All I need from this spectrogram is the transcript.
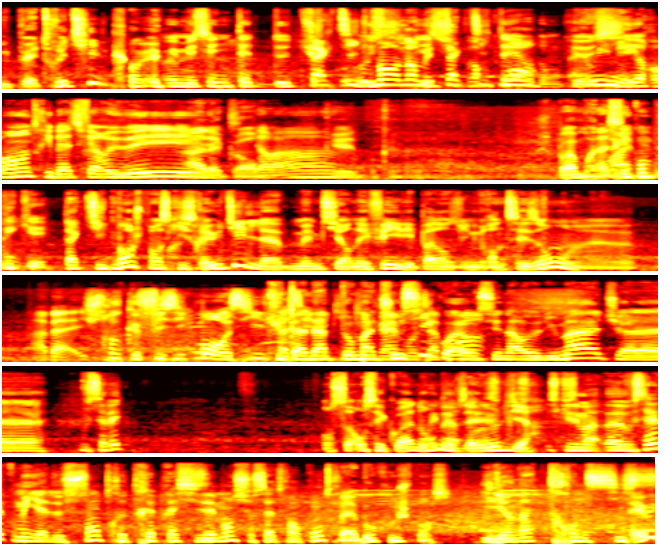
il peut être utile quand même. Oui, mais c'est une tête de turc Tactiquement, aussi, non, mais tactiquement. Donc Ah euh, oui, s'il mais- rentre, il va se faire huer. Ah d'accord. bon, donc, euh, je sais pas moi. Ah, c'est compliqué. Tactiquement, je pense qu'il serait utile, là, même si en effet il n'est pas dans une grande saison. euh, Ah bah, je trouve que physiquement aussi, tu t'adaptes au match aussi, quoi, au scénario du match. à la- Vous savez On sait, on sait quoi, non Oui, Mais vous allez nous le dire. Excusez-moi, euh, vous savez combien il y a de centres très précisément sur cette rencontre? Bah beaucoup, je pense. Il y en a 36. Eh oui,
